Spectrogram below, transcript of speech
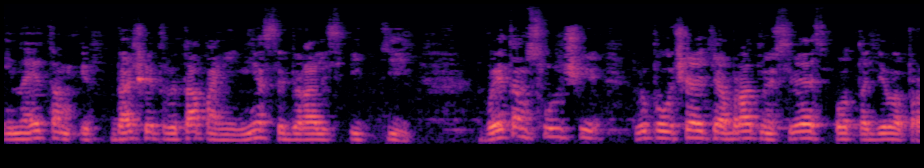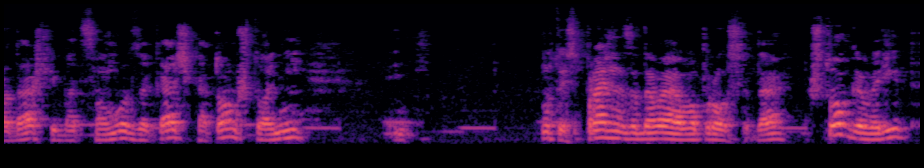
и на этом и дальше этого этапа они не собирались идти. В этом случае вы получаете обратную связь от отдела продаж, либо от самого заказчика о том, что они ну, то есть правильно задавая вопросы, да, что говорит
